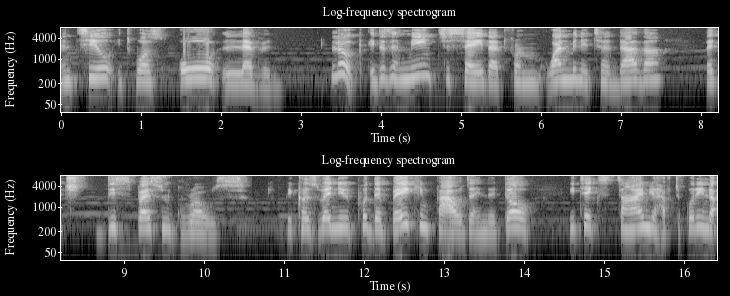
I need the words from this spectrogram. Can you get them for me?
until it was all leavened. Look, it doesn't mean to say that from one minute to another that this person grows. Because when you put the baking powder in the dough, it takes time. You have to put in the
